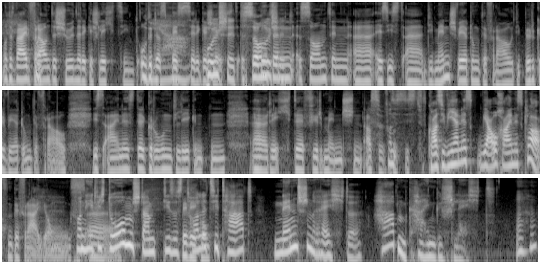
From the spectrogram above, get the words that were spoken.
Oder weil Frauen das schönere Geschlecht sind oder das Ja, bessere Geschlecht. Bullshit, Sondern, Bullshit. sondern äh, es ist äh, die Menschwerdung der Frau, die Bürgerwerdung der Frau ist eines der grundlegenden äh, Rechte für Menschen. Also Von- das ist quasi wie, eine, wie auch eine Sklavenbefreiung. Von Hedwig äh, Dohm stammt dieses Bewegung. tolle Zitat: Menschenrechte haben kein Geschlecht. Mhm.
